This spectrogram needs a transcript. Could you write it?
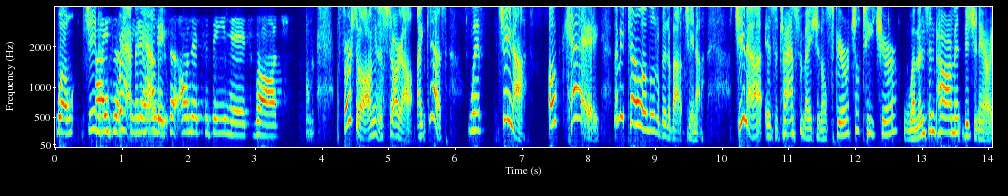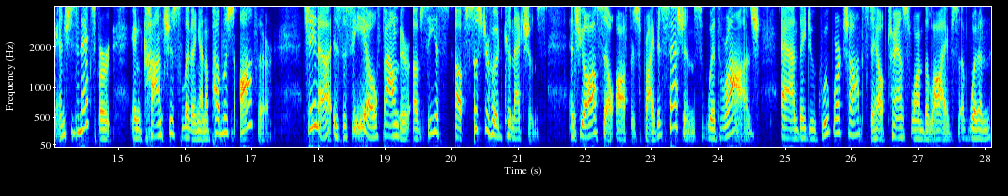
Well, Gina, Hi, we're happy to have you. It's an honor to be here, Raj. First of all, I'm going to start out, I guess, with Gina. Okay, let me tell a little bit about Gina. Gina is a transformational spiritual teacher, women's empowerment visionary, and she's an expert in conscious living and a published author. Gina is the CEO founder of, of Sisterhood Connections, and she also offers private sessions with Raj, and they do group workshops to help transform the lives of women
